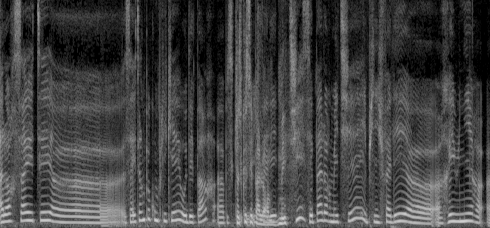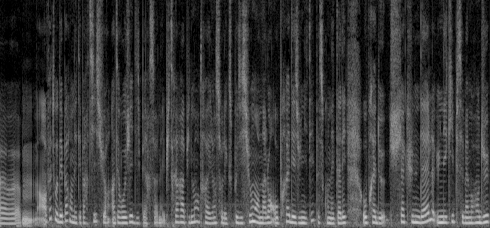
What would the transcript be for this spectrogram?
alors ça a été euh, ça a été un peu compliqué au départ euh, parce, parce que c'est pas leur métier. C'est pas leur métier et puis il fallait euh, réunir. en fait au départ on était parti sur interroger 10 personnes et puis très rapidement en travaillant sur l'exposition en allant auprès des unités parce qu'on est allé auprès de chacune d'elles. Une équipe s'est même rendue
